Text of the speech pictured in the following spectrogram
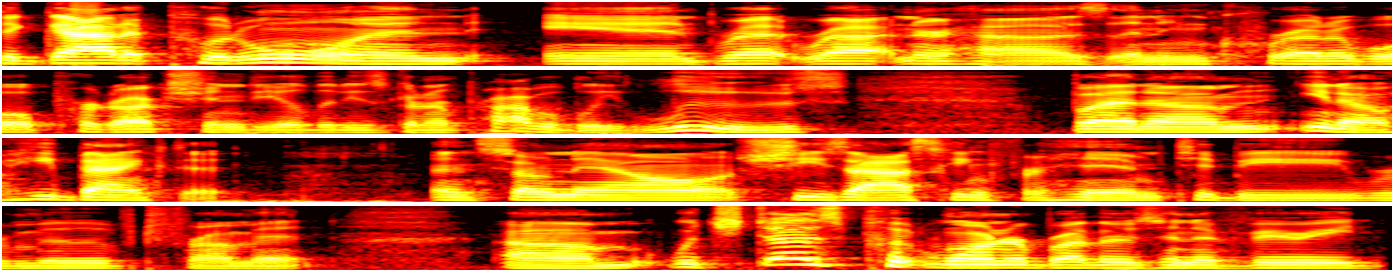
that got it put on, and Brett Ratner has an incredible production deal that he's going to probably lose, but um, you know he banked it, and so now she's asking for him to be removed from it um, which does put Warner Brothers in a very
